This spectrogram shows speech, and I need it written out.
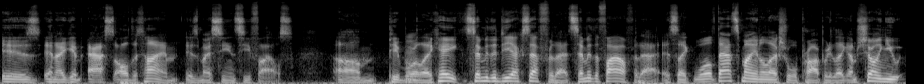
is and I get asked all the time is my CNC files um, people are like, "Hey, send me the DXF for that. Send me the file for that." It's like, well, that's my intellectual property. Like, I'm showing you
